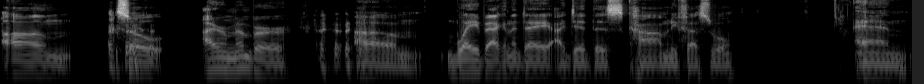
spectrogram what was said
Um, so I remember um way back in the day, I did this comedy festival and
